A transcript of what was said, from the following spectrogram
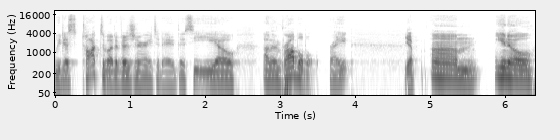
we just talked about a visionary today, the CEO of Improbable, right? Yep. Um, you know,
